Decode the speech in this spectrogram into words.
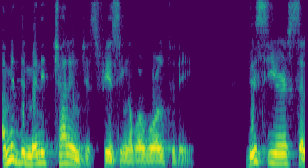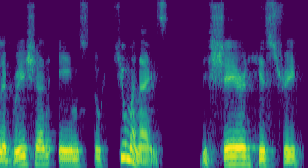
Amid the many challenges facing our world today, this year's celebration aims to humanize the shared history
